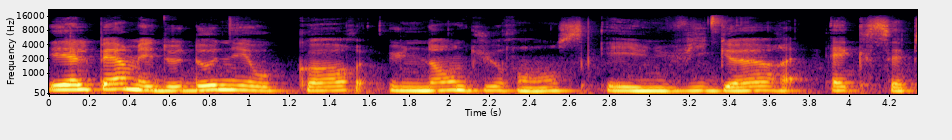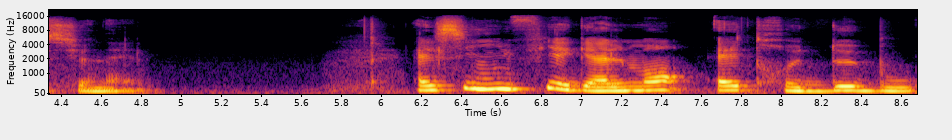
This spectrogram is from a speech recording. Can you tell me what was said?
Et elle permet de donner au corps une endurance et une vigueur exceptionnelles. Elle signifie également être debout,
